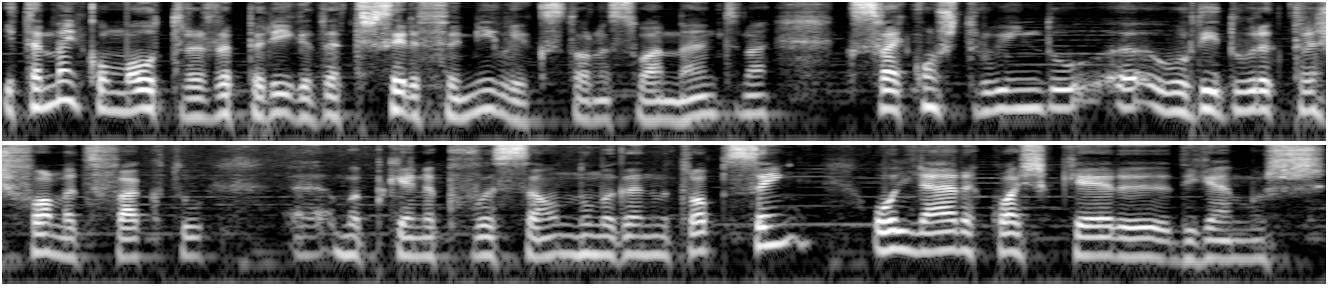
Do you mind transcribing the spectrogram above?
e também com uma outra rapariga da terceira família que se torna sua amante, é? que se vai construindo a urdidura que transforma de facto uma pequena povoação numa grande metrópole sem olhar a quaisquer, digamos,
